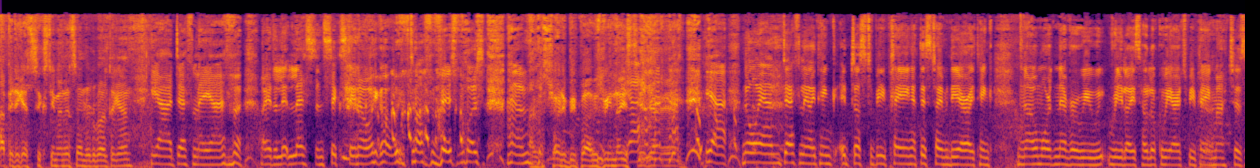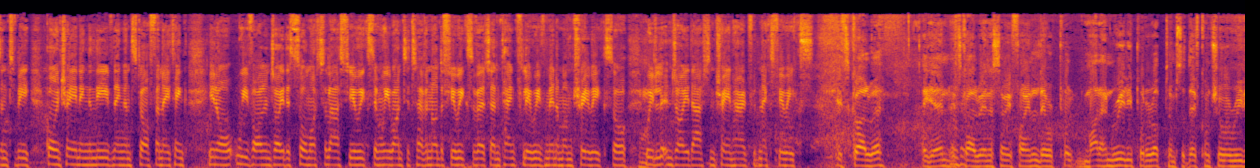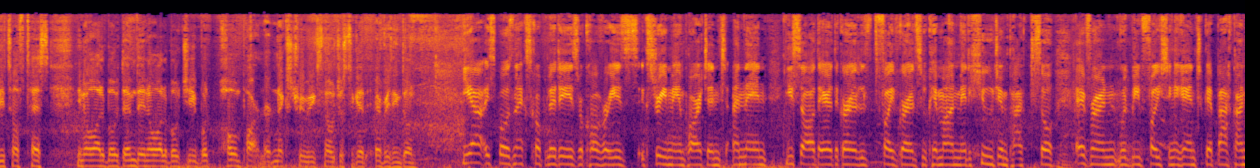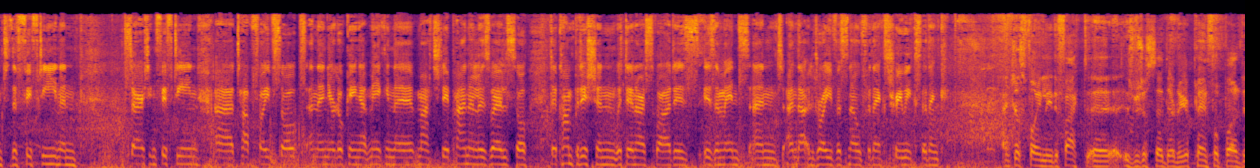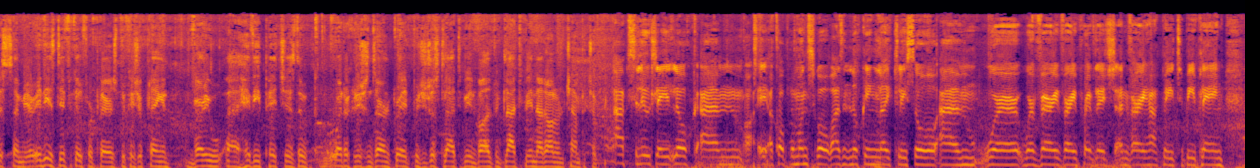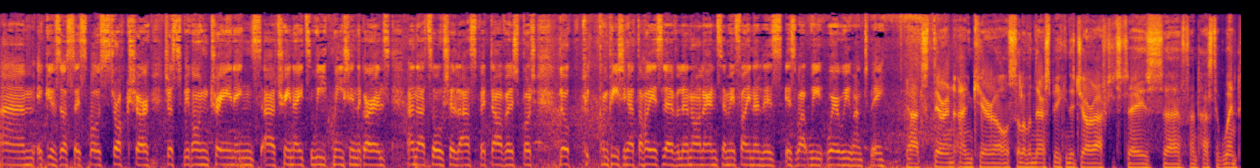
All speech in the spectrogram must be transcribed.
Happy to get 60 minutes under the belt again. Yeah, definitely. Um, I had a little less than 60 now. I got whipped off a bit, but. Um, I was trying to be, I was being nice to you there. yeah, no, I am definitely. I think it just to be playing at this time of the year. I think now more than ever we realise how lucky we are to be playing matches and to be going training in the evening and stuff. And I think you know we've all enjoyed it so much the last few weeks, and we wanted to have another few weeks of it. And thankfully we've minimum three weeks, so hmm. we'll enjoy that and train hard for the next few weeks. It's Galway. Again, it's Galway in the semi final. They were put, Monaghan really put it up to them, so they've come through a really tough test. You know all about them, they know all about you, but how important are the next three weeks now just to get everything done? Yeah, I suppose next couple of days recovery is extremely important. And then you saw there the girl, five girls who came on made a huge impact. So everyone will be fighting again to get back onto the 15 and starting 15 uh, top five subs. And then you're looking at making the match day panel as well. So the competition within our squad is is immense, and and that'll drive us now for the next three weeks, I think. And just finally, the fact, uh, as we just said there, that you're playing football this time of year, it is difficult for players because you're playing in very uh, heavy pitches. The weather conditions aren't great, but you're just glad to be involved and glad to be in that Ireland Championship. Absolutely. Look, um, a couple of months ago it wasn't looking likely, so um, we're we're very very privileged and very happy to be playing. Um, it gives us, I suppose, structure just to be going trainings uh, three nights a week, meeting the girls, and that social aspect of it. But look, p- competing at the highest level in All Ireland semi final is, is what we where we want to be. Yeah, it's Doireann and Ciara O'Sullivan there speaking to Ger after today's uh, fantastic win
